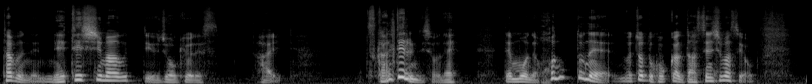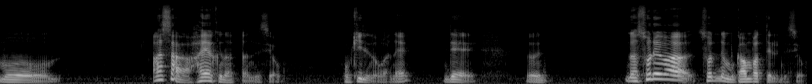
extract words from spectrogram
多分ね寝てしまうっていう状況ですはい疲れてるんでしょうねでもうねほんとねちょっとここから脱線しますよ。もう朝早くなったんですよ。起きるのがね。で、うん、ま、それはそれでも頑張ってるんですよ。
